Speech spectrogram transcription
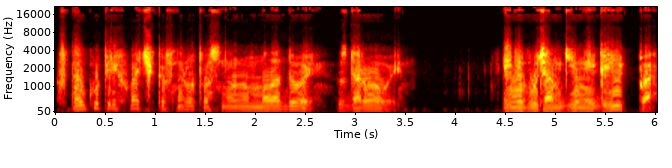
В полку перехватчиков народ в основном молодой, здоровый, и не будь ангины и гриппа,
